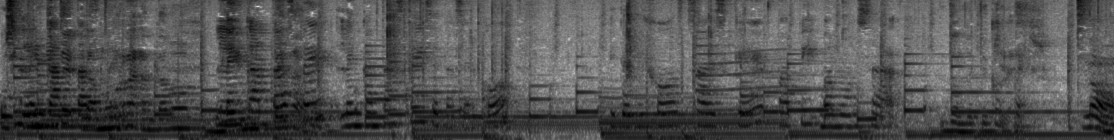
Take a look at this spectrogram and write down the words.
O simplemente la encantaste. morra andaba. Le encantaste, peda, le encantaste y se te acercó y te dijo, ¿sabes qué, papi? Vamos a Donde tú coger. quieras. No,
